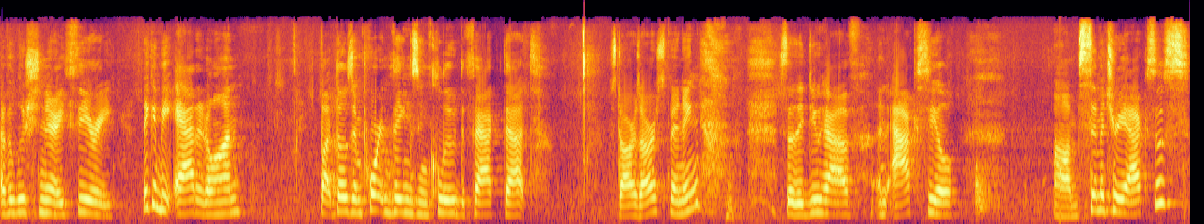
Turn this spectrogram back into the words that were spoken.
evolutionary theory. They can be added on, but those important things include the fact that stars are spinning, so they do have an axial um, symmetry axis.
